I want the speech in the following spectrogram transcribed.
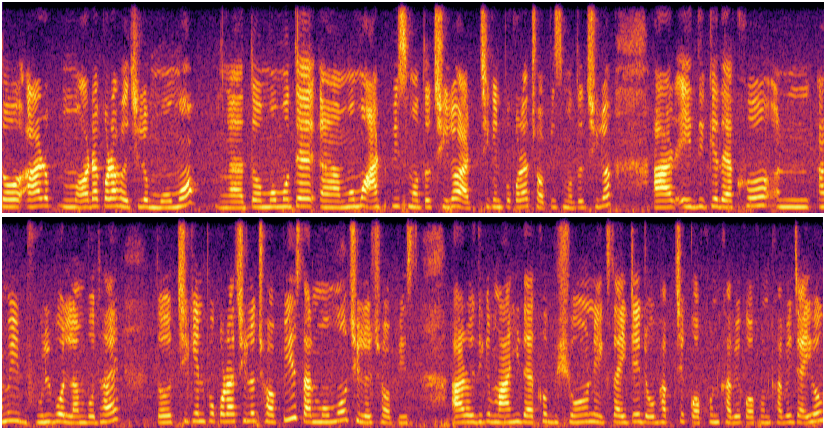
তো আর অর্ডার করা হয়েছিল মোমো। তো মোমোতে মোমো আট পিস মতো ছিল আর চিকেন পকোড়া ছ পিস মতো ছিল। আর এই দিকে দেখো আমি ভুল বললাম বোধহয়। তো চিকেন পকোড়া ছিল ছ পিস আর মোমো ছিল ছ পিস আর ওইদিকে মাহি দেখো ভীষণ এক্সাইটেড ও ভাবছে কখন খাবে কখন খাবে। যাই হোক,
